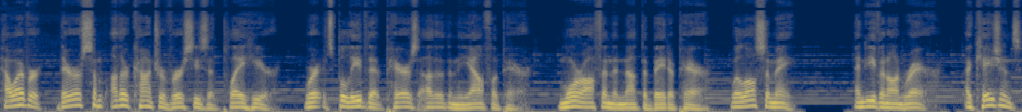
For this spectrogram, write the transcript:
However, there are some other controversies at play here, where it's believed that pairs other than the alpha pair, more often than not the beta pair, will also mate. And even on rare occasions,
